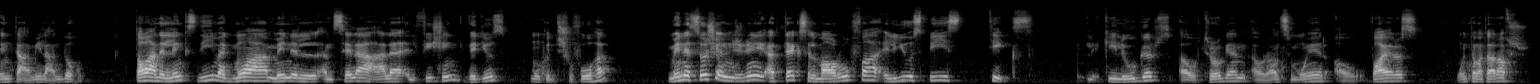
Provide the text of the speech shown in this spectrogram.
أنت عميل عندهم. طبعا ال links دي مجموعة من الأمثلة على ال phishing videos ممكن تشوفوها. من ال social engineering attacks المعروفة ال USB sticks. key loggers أو trojan أو ransomware أو فيروس. وأنت ما تعرفش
